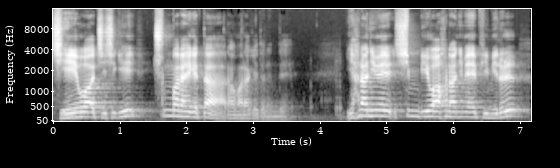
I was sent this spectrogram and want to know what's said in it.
지혜와 지식이 충만해야겠다라고 말하게 되는데 이 하나님의 신비와 하나님의 비밀을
